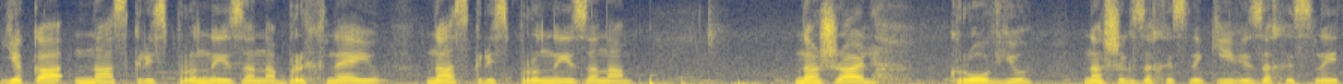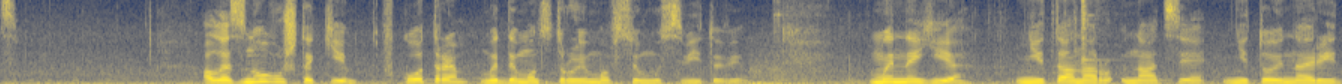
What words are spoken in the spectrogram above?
яка наскрізь пронизана брехнею, наскрізь пронизана на жаль, кров'ю наших захисників і захисниць. Але знову ж таки, вкотре ми демонструємо всьому світові. Ми не є ні та нація, ні той нарід,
